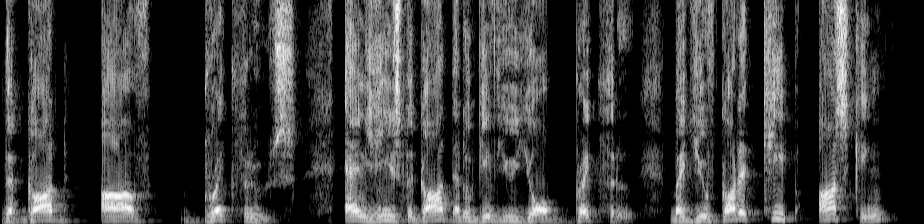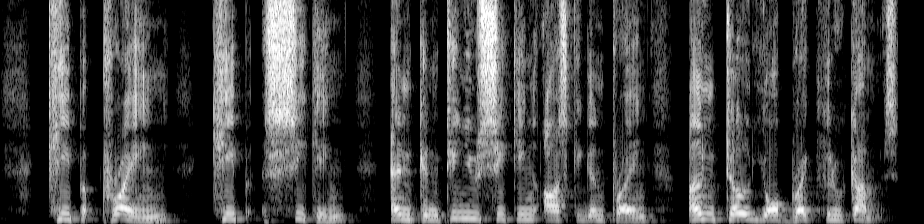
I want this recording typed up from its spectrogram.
the God of breakthroughs. And He's the God that'll give you your breakthrough. But you've got to keep asking, keep praying, keep seeking, and continue seeking, asking, and praying until your breakthrough comes.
